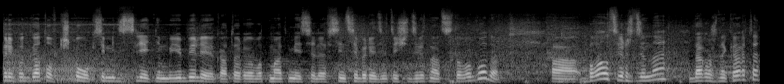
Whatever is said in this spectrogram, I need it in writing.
При подготовке школы к 70-летнему юбилею, который вот мы отметили в сентябре 2019 года, а, была утверждена дорожная карта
